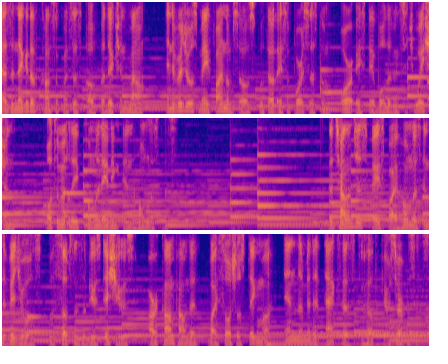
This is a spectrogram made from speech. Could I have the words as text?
As the negative consequences of addiction mount, individuals may find themselves without a support system or a stable living situation, ultimately culminating in homelessness. The challenges faced by homeless individuals with substance abuse issues are compounded by social stigma and limited access to healthcare services.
